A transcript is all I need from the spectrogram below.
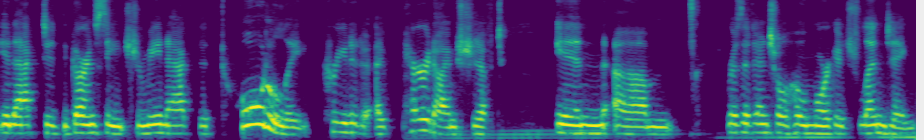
enacted the Garn St. Germain Act that totally created a paradigm shift in um, residential home mortgage lending.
